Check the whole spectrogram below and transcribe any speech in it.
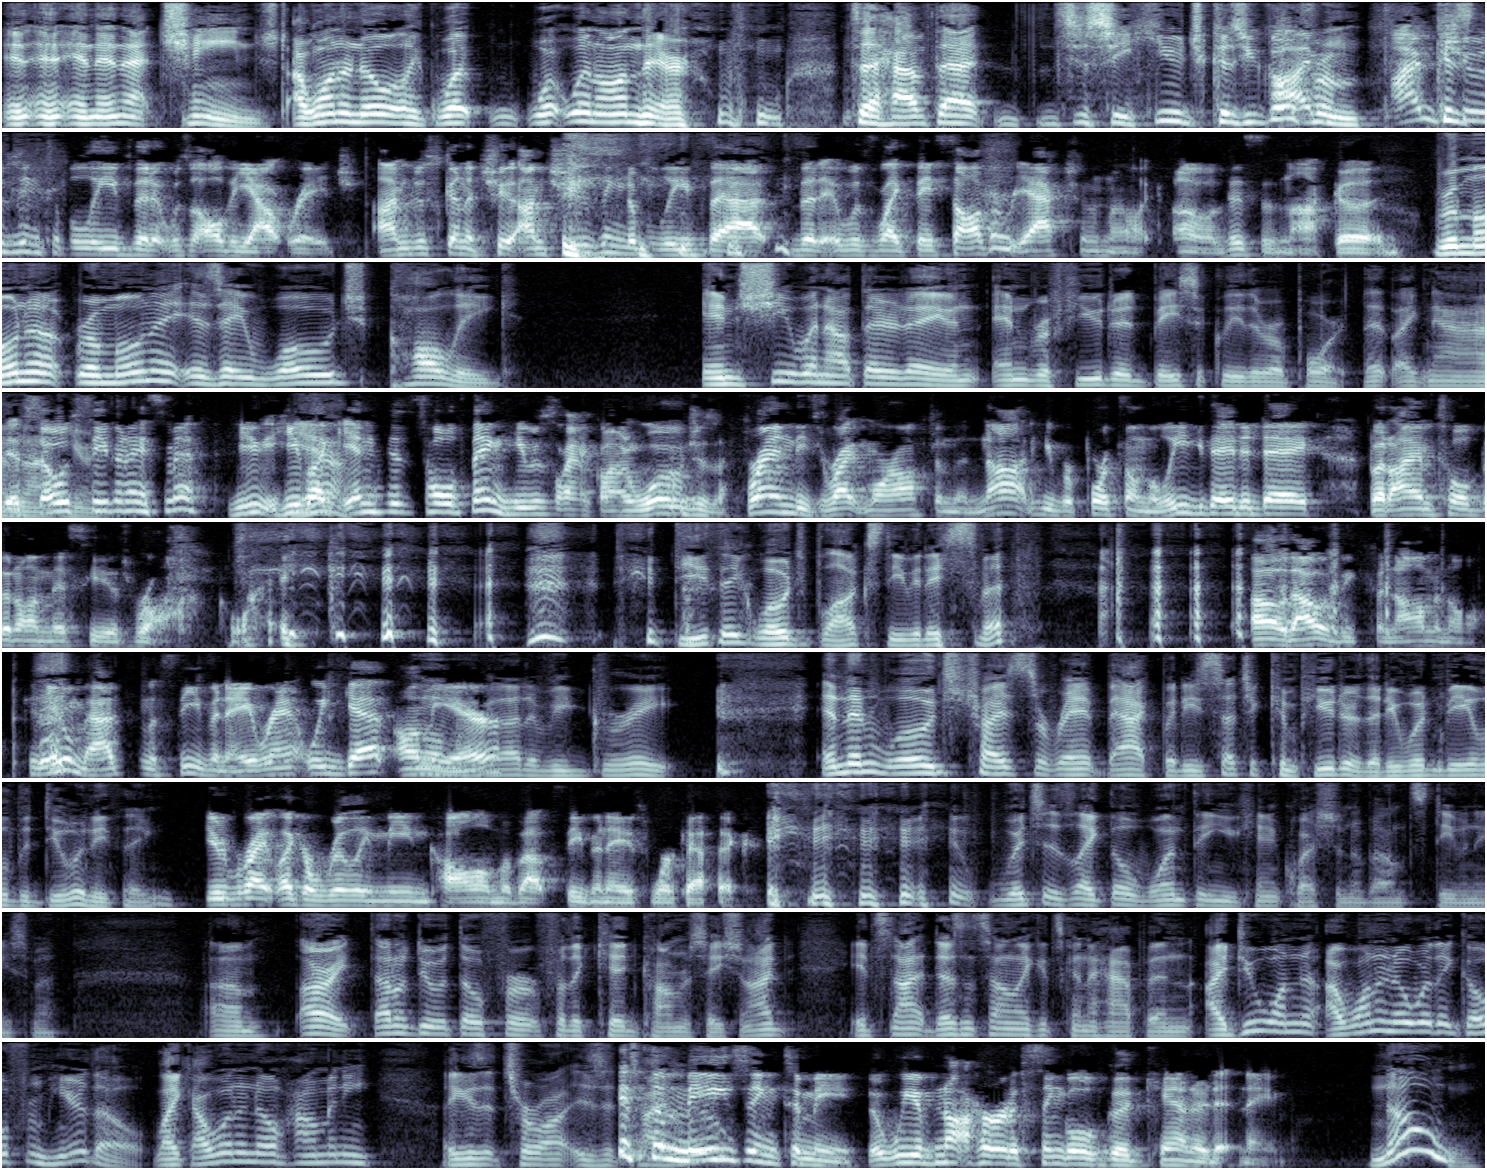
and, and, and then that changed. I want to know like what what went on there to have that just a huge because you go I'm, from I'm choosing to believe that it was all the outrage. I'm just gonna choo- I'm choosing to believe that that it was like they saw the reaction and they're like, oh, this is not good. Ramona Ramona is a Woj colleague, and she went out there today and, and refuted basically the report that like nah. Not so Stephen. A. Smith. He he Yeah. like in his whole thing, he was like, on Woj is a friend. He's right more often than not. He reports on the league day to day, but I am told that on this he is wrong. like, Do you think Woj blocked Stephen A. Smith oh, that would be phenomenal. Can you imagine the Stephen A. rant we'd get on oh the air? It'd be great. And then Woj tries to rant back, but he's such a computer that he wouldn't be able to do anything. You'd write like a really mean column about Stephen A.'s work ethic. Which is like the one thing you can't question about Stephen A. Smith. Um, all right, that'll do it though for, for the Kidd conversation. I it's not it doesn't sound like it's going to happen. I do want to I want to know where they go from here though. Like I want to know how many like is it Toronto is it It's Ty Lue? amazing to me that we have not heard a single good candidate name. No.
